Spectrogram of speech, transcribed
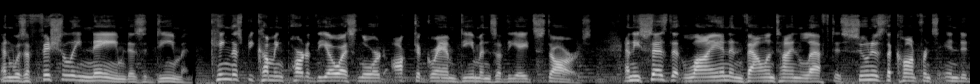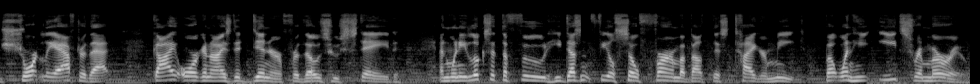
and was officially named as a demon. King thus becoming part of the OS Lord Octagram Demons of the Eight Stars. And he says that Lion and Valentine left as soon as the conference ended. Shortly after that, Guy organized a dinner for those who stayed, and when he looks at the food, he doesn't feel so firm about this tiger meat. But when he eats Rimuru,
